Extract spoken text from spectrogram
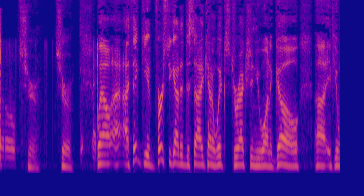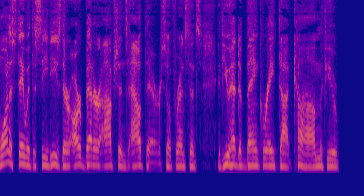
So sure. Sure. Well, I think you first you got to decide kind of which direction you want to go. Uh, if you want to stay with the CDs, there are better options out there. So, for instance, if you head to bankrate.com, if you're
